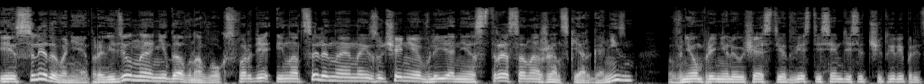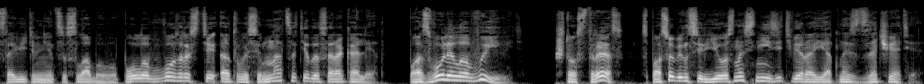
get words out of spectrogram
Исследование, проведенное недавно в Оксфорде и нацеленное на изучение влияния стресса на женский организм, в нем приняли участие 274 представительницы слабого пола в возрасте от 18 до 40 лет, позволило выявить, что стресс способен серьезно снизить вероятность зачатия.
